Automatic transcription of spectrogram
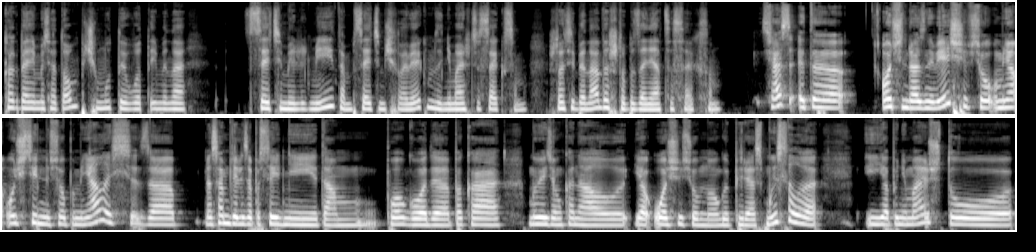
когда-нибудь о том, почему ты вот именно с этими людьми, там, с этим человеком занимаешься сексом? Что тебе надо, чтобы заняться сексом? Сейчас это очень разные вещи. Все, у меня очень сильно все поменялось за на самом деле, за последние там полгода, пока мы ведем канал, я очень все много переосмыслила, и я понимаю, что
